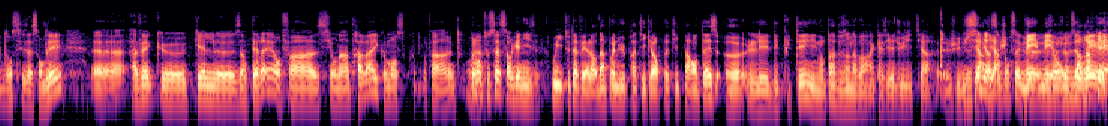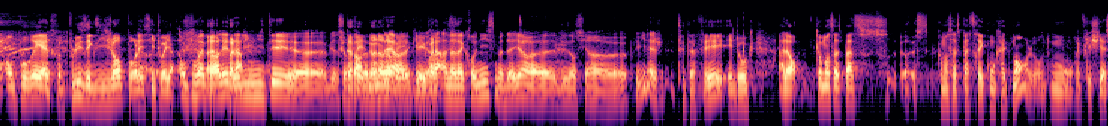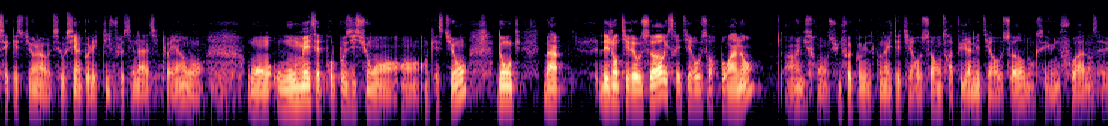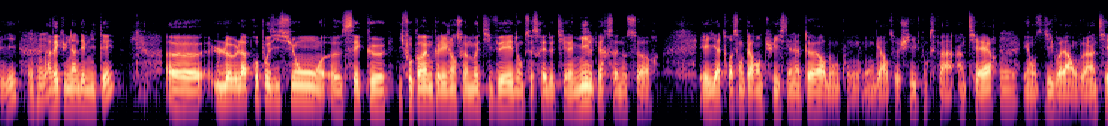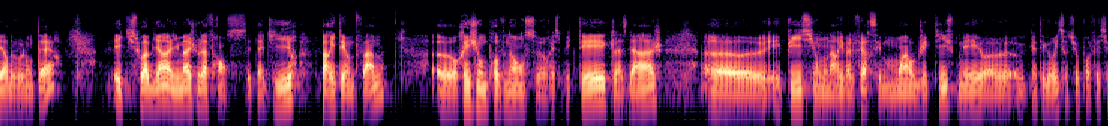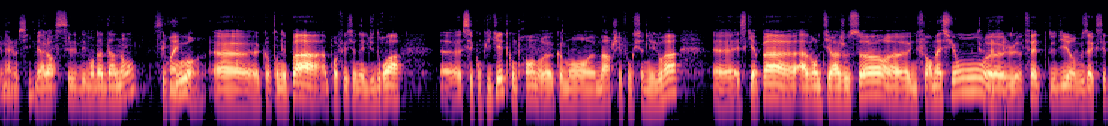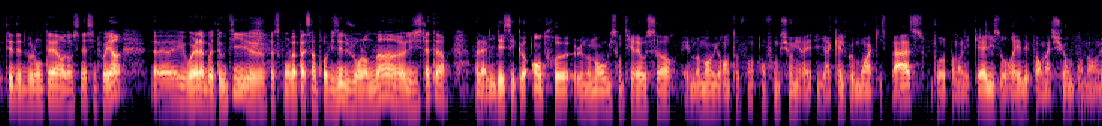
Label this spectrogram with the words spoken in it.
dans ces assemblées. Euh, avec euh, quels intérêts Enfin, si on a un travail, comment, enfin, comment tout ça s'organise? Oui, tout à fait. Alors, d'un point de vue pratique, alors petite parenthèse, euh, les députés, ils n'ont pas besoin d'avoir un casier judiciaire. judiciaire je sais bien, c'est pour ça que mais, je, mais on, pourrait, on, pourrait, être plus exigeant pour les citoyens. On pourrait parler de l'immunité, bien sûr, parlementaire, qui est voilà. un anachronisme d'ailleurs des anciens privilèges. Tout à fait. Et donc, alors, comment ça se, passe, comment ça se passerait concrètement? Alors, nous, on réfléchit à ces questions-là. C'est aussi un collectif le Sénat citoyen, où on, met cette proposition en, question. Donc, ben, des gens tirés au sort, ils seraient tirés au sort pour un an. Hein, ils seront, une fois qu'on a été tiré au sort, on ne sera plus jamais tiré au sort, donc c'est une fois dans sa vie, mhm. avec une indemnité. Euh, la proposition, euh, c'est qu'il faut quand même que les gens soient motivés, donc ce serait de tirer 1000 personnes au sort. Et il y a 348 sénateurs, donc on, garde ce chiffre, donc c'est un, un tiers. Mhm. Et on se dit, voilà, on veut un tiers de volontaires et qui soit bien à l'image de la France, c'est-à-dire parité homme-femme, euh, région de provenance respectée, classe d'âge. Euh, et puis, si on arrive à le faire, c'est moins objectif, mais euh, catégorie socio-professionnelle aussi. Mais alors, c'est des mandats d'un an, c'est court? quand on n'est pas un professionnel du droit, c'est compliqué de comprendre comment marchent et fonctionnent les lois. Est-ce qu'il n'y a pas, avant le tirage au sort, une formation Le fait de dire vous acceptez d'être volontaire dans le Sénat citoyen, euh, et voilà la boîte à outils, euh, parce qu'on ne va pas s'improviser du jour au lendemain euh, législateur. Voilà, l'idée c'est qu'entre le moment où ils sont tirés au sort et le moment où ils rentrent en fonction, il y a quelques mois qui se passent, pendant lesquels ils auraient des formations pendant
